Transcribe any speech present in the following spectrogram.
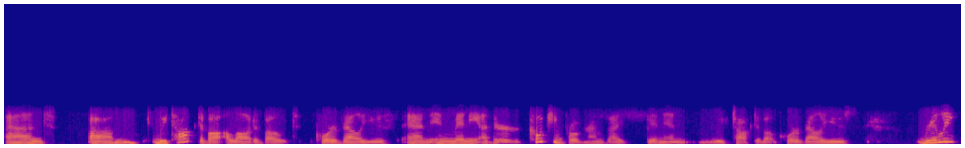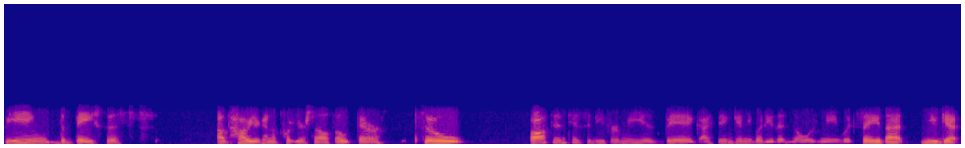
And um, we talked about a lot about core values, and in many other coaching programs I've been in, we've talked about core values really being the basis of how you're going to put yourself out there. So authenticity for me is big. I think anybody that knows me would say that you get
